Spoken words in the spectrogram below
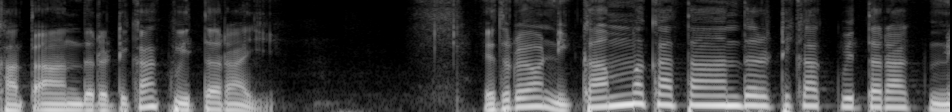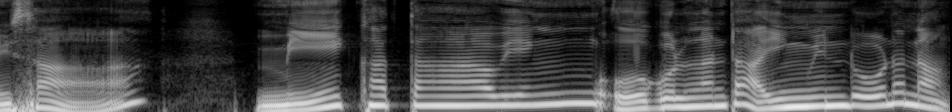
කතාන්දර ටිකක් විතරයි. ඒතර ඒවා නිකම්ම කතාන්දර ටිකක් විතරක් නිසා මේ කතාවෙන් ඕගොල්ලන්ට අයින් වෙන්න ඕන නම්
